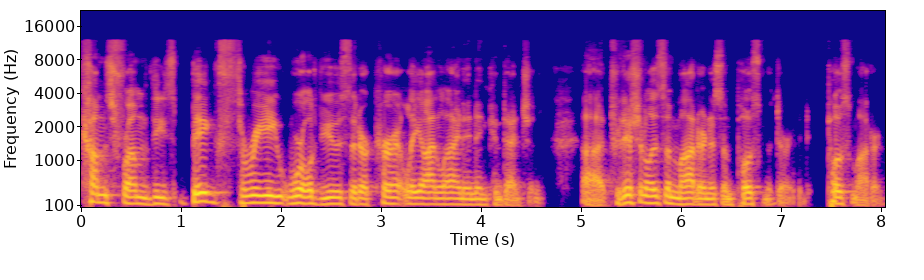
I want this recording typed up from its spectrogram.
comes from these big three worldviews that are currently online and in contention uh, traditionalism, modernism, postmodernity, postmodern.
